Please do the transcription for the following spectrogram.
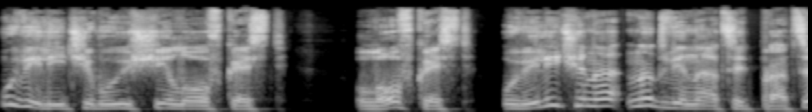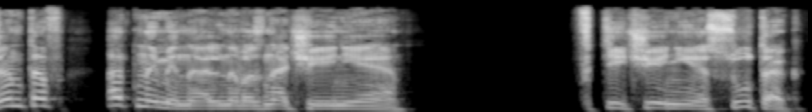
увеличивающий ловкость. Ловкость увеличена на 12% от номинального значения. В течение суток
